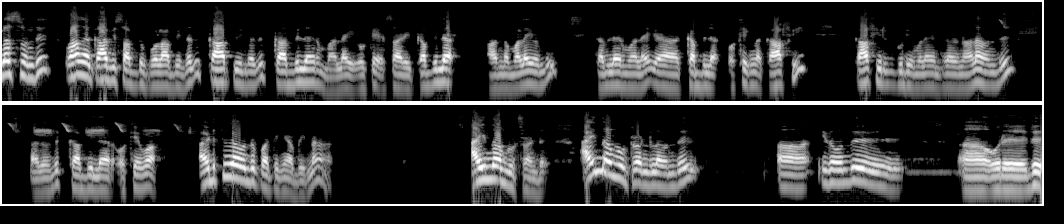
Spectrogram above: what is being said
பிளஸ் வந்து வாங்க காபி சாப்பிட்டு போலாம் அப்படின்றது காபின்றது கபிலர் மலை ஓகே சாரி கபிலர் அந்த மலை வந்து கபிலர் மலை கபிலர் ஓகேங்களா காஃபி காஃபி இருக்கக்கூடிய மலைன்றதுனால வந்து அது வந்து கபிலர் ஓகேவா அடுத்ததா வந்து பாத்தீங்க அப்படின்னா ஐந்தாம் நூற்றாண்டு. ஐந்தாம் நூற்றாண்டுல வந்து இது வந்து ஒரு இது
